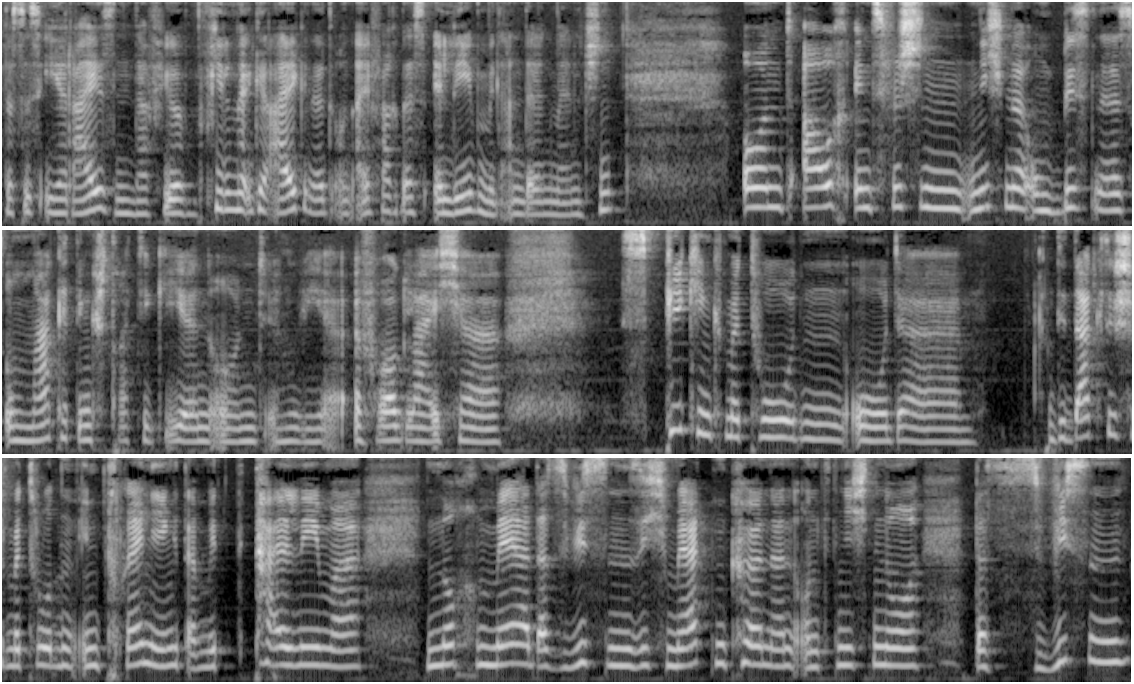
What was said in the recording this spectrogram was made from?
Das ist eher Reisen dafür viel mehr geeignet und einfach das Erleben mit anderen Menschen und auch inzwischen nicht mehr um Business, um Marketingstrategien und irgendwie erfolgreiche Speaking-Methoden oder didaktische Methoden im Training, damit Teilnehmer noch mehr das Wissen sich merken können und nicht nur das Wissen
